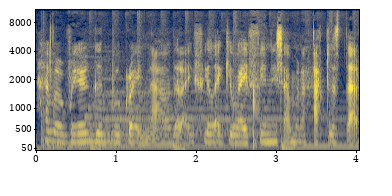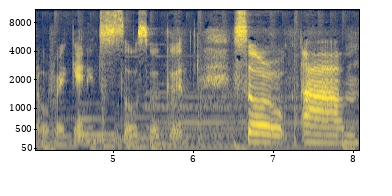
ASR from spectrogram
have a very good book right now that I feel like if I finish, I'm gonna have to start over again. It's so so good. So um,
